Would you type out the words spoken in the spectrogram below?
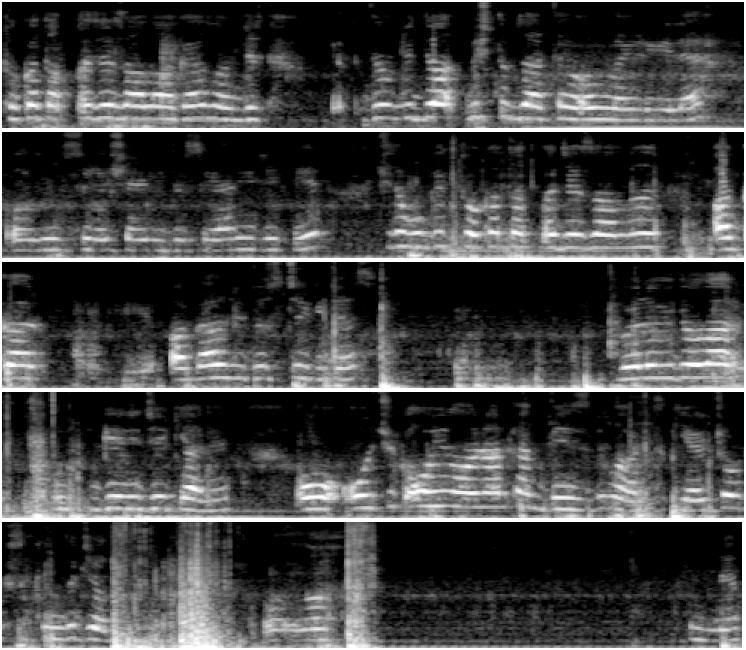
tokat atma cezalı arkadaşlar oynayacağız. Dün video atmıştım zaten onunla ilgili. Uzun süre şey videosu gelecek diye. Şimdi bugün tokat atma cezalı agar agar videosu çekeceğiz. Böyle videolar gelecek yani o, o çünkü oyun oynarken bezdim artık yani çok sıkıldı canım. Allah. Şimdi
